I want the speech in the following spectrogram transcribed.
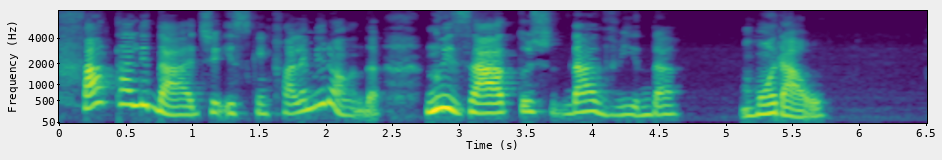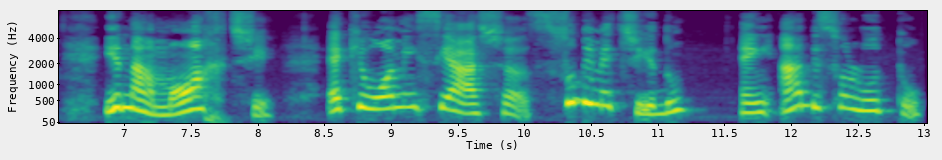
fatalidade, isso quem fala é Miranda, nos atos da vida moral. E na morte é que o homem se acha submetido em absoluto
